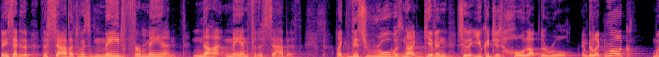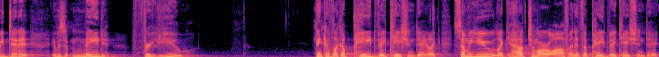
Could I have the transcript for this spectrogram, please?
Then he said to them, The Sabbath was made for man, not man for the Sabbath. Like this rule was not given so that you could just hold up the rule and be like, Look, we did it. It was made for you. Think of like a paid vacation day. Like some of you like have tomorrow off and it's a paid vacation day.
